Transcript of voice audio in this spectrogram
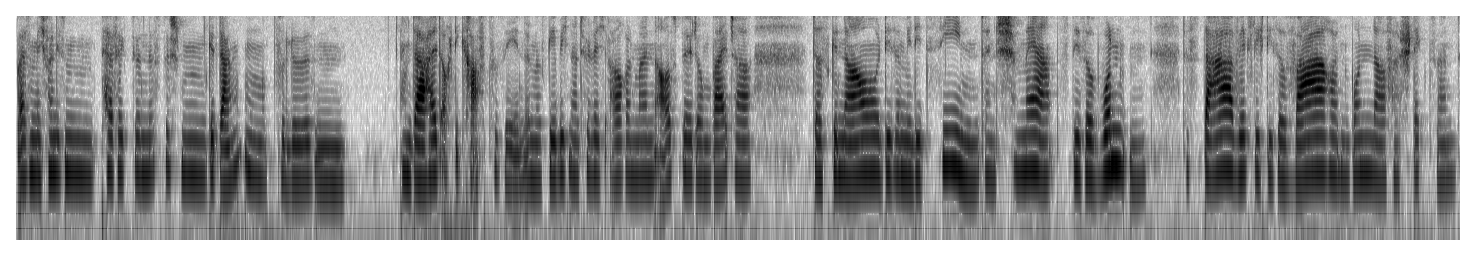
also mich von diesem perfektionistischen Gedanken zu lösen und da halt auch die Kraft zu sehen. Denn das gebe ich natürlich auch in meinen Ausbildungen weiter, dass genau diese Medizin, den Schmerz, diese Wunden, dass da wirklich diese wahren Wunder versteckt sind.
